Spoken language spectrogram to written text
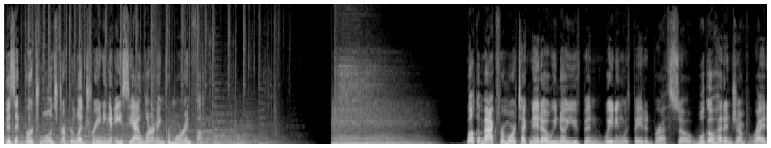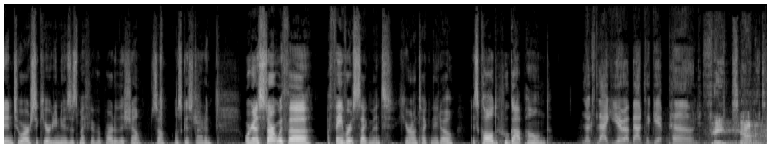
Visit virtual instructor led training at ACI Learning for more info. Welcome back for more TechNado. We know you've been waiting with bated breath, so we'll go ahead and jump right into our security news. It's my favorite part of the show, so let's get started. We're going to start with a, a favorite segment here on TechNado. It's called Who Got Pwned? Looks like you're about to get pwned. Fatality.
